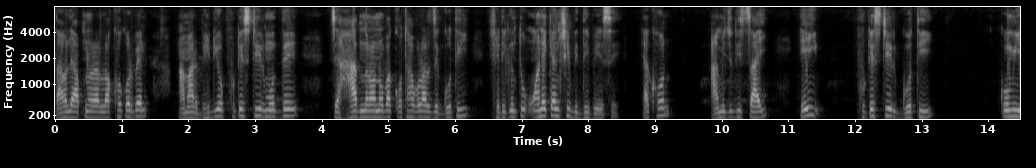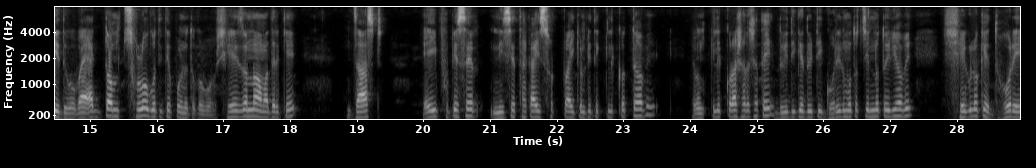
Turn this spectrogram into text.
তাহলে আপনারা লক্ষ্য করবেন, আমার ভিডিও ফুটেজটির মধ্যে যে হাত নড়ানো বা কথা বলার যে গতি সেটি কিন্তু অনেকাংশে বৃদ্ধি পেয়েছে। এখন আমি যদি চাই এই ফুটেজটির গতি কমিয়ে দেব বা একদম স্লো গতিতে পরিণত করব সেই জন্য আমাদেরকে জাস্ট এই ফুটেজের নিচে থাকা এই ছোট্ট আইকনটিতে ক্লিক করতে হবে এবং ক্লিক করার সাথে সাথে দুই দিকে দুইটি ঘড়ির মতো চিহ্ন তৈরি হবে। সেগুলোকে ধরে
